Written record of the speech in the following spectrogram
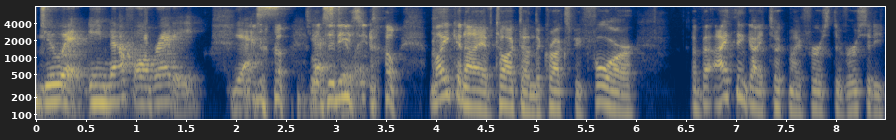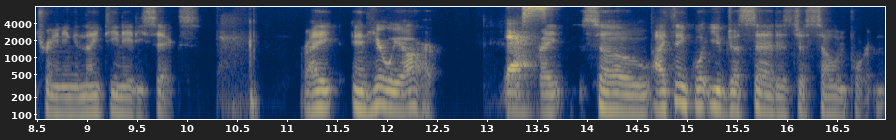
do it. Enough already. Yes. You know, well, Denise, you know, Mike and I have talked on the Crux before about, I think I took my first diversity training in 1986, right? And here we are. Yes. Right. So I think what you've just said is just so important.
